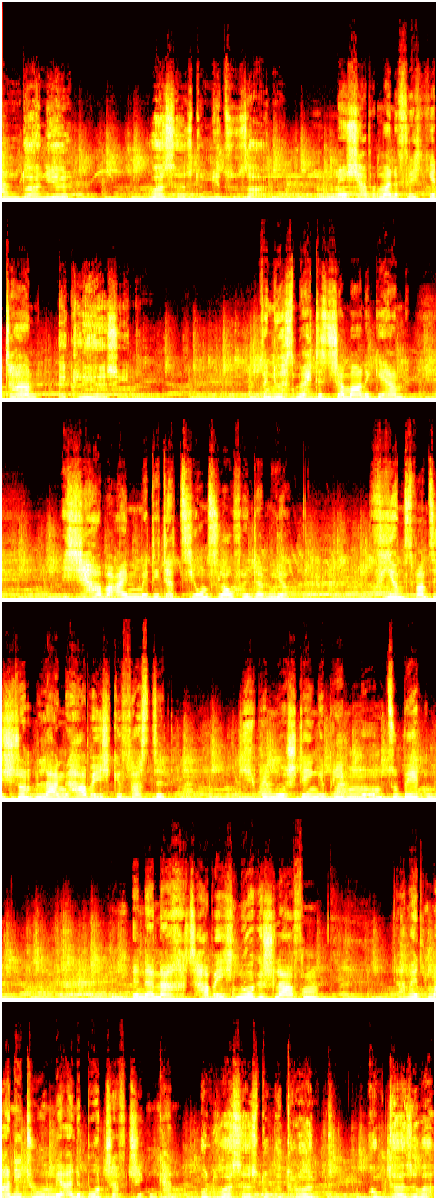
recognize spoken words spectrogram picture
Nun, Daniel, was hast du mir zu sagen? Ich habe meine Pflicht getan. Erklär es ihnen. Wenn du es möchtest, Schamane, gern. Ich habe einen Meditationslauf hinter mir. 24 Stunden lang habe ich gefastet. Ich bin nur stehen geblieben, um zu beten. In der Nacht habe ich nur geschlafen, damit Manitou mir eine Botschaft schicken kann. Und was hast du geträumt? Kumtasewa?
